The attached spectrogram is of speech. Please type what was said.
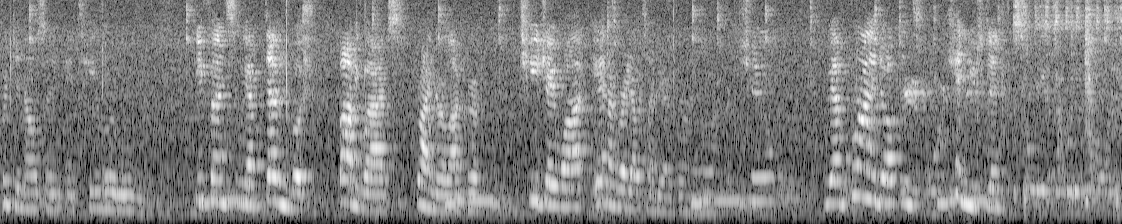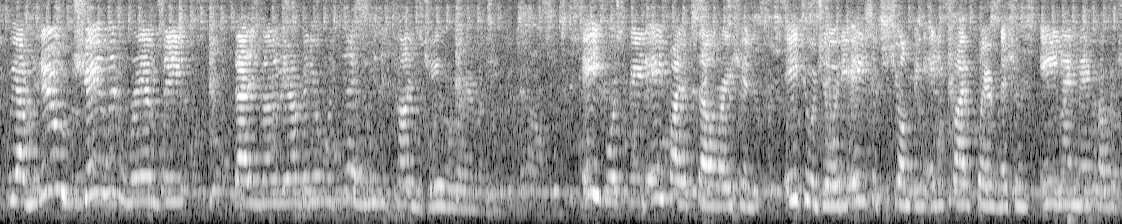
Quenton Nelson, and Taylor Lewan. Defense, we have Devin Bush, Bobby Wags, Brian Urlacher, TJ Watt, and I'm right outside Urlacher too. We have Brian Dawkins, Ken Houston. We have new Jalen Ramsey. That is going to be our video for today. Limited time Jalen Ramsey. 84 speed, 85 acceleration, 82 agility, 86 jumping, 85 player ignition, 89 man coverage,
